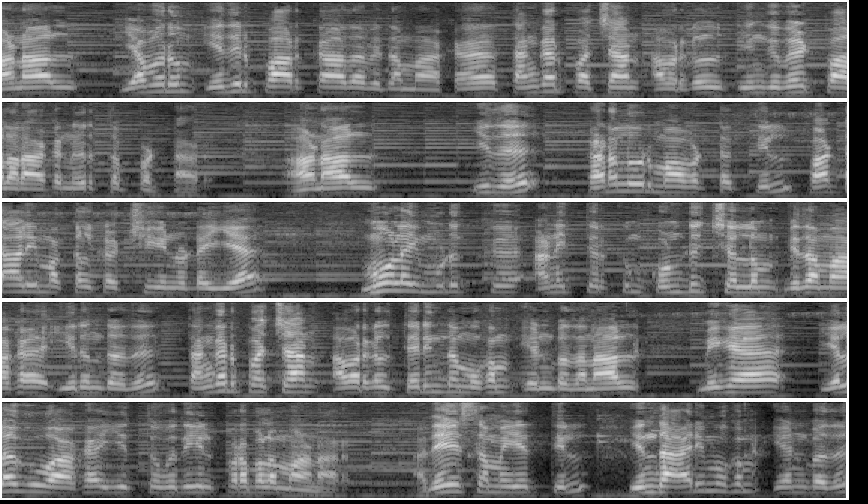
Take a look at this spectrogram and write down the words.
ஆனால் எவரும் எதிர்பார்க்காத விதமாக தங்கர் பச்சான் அவர்கள் இங்கு வேட்பாளராக நிறுத்தப்பட்டார். ஆனால் இது கடலூர் மாவட்டத்தில் பாட்டாளி மக்கள் கட்சியினுடைய மூளை முடுக்கு அனைத்திற்கும் கொண்டு செல்லும் விதமாக இருந்தது. தங்கர்பச்சான் அவர்கள் தெரிந்த முகம் என்பதனால் மிக இலகுவாக இத்தொகுதியில் பிரபலமானார். அதே சமயத்தில் இந்த அறிமுகம் என்பது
